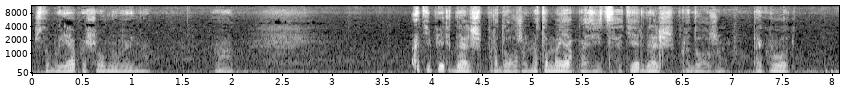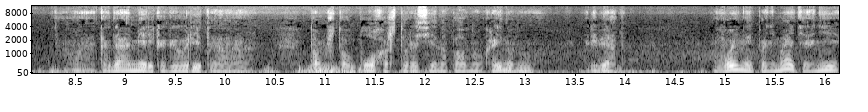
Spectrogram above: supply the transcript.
чтобы я пошел на войну. Вот. А теперь дальше продолжим. Это моя позиция. Теперь дальше продолжим. Так вот, когда Америка говорит о том, что плохо, что Россия напала на Украину, ну, ребят, войны, понимаете, они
